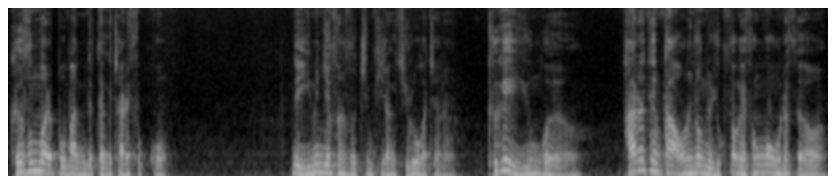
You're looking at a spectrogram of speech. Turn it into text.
그 순번에 뽑았는데 되게 잘했었고 근데 이민지 선수 지금 기량 뒤로 갔잖아요. 그게 이유인 거예요. 다른 팀 다 어느 정도 육성에 성공을 했어요.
